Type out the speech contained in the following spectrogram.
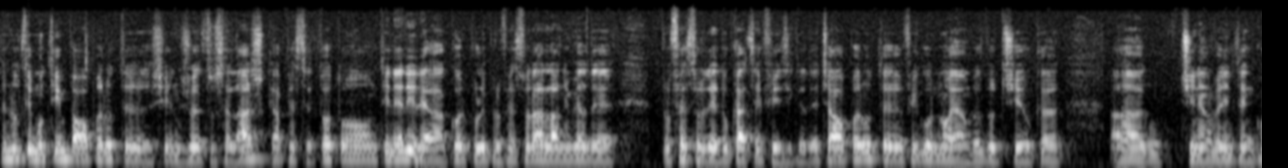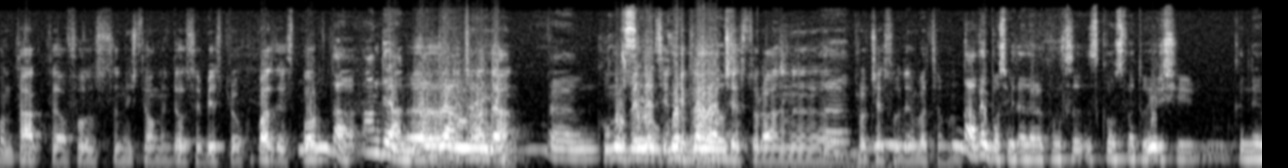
În ultimul timp au apărut uh, și în județul Sălaj, ca peste tot, o întinerire a corpului profesoral la nivel de profesor de educație fizică. Deci au apărut uh, figuri noi, am văzut și eu că a, uh, cine am venit în contact au fost niște oameni deosebiți preocupați de sport. Da, an de an. An de an, deci, an, de an. Cum cursul, vedeți integrarea cursul, acestora în uh, procesul de învățământ? Da, avem posibilitatea de a consfătuiri și când ne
